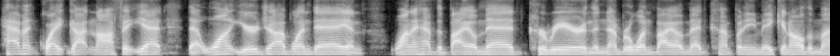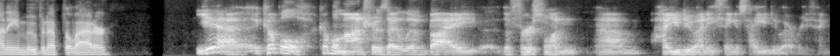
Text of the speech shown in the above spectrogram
haven't quite gotten off it yet that want your job one day and want to have the biomed career and the number one biomed company making all the money moving up the ladder? Yeah a couple couple mantras i live by. The first one um, how you do anything is how you do everything.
